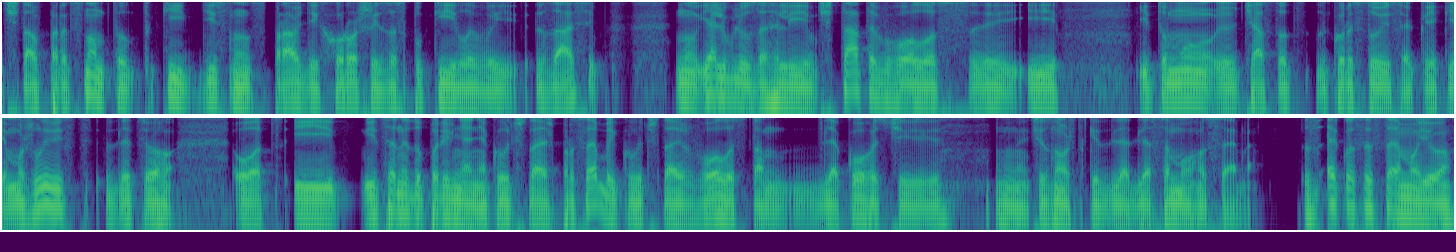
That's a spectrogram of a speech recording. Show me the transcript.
читав перед сном, то такий дійсно справді хороший заспокійливий засіб. Ну, я люблю взагалі читати вголос е, і і тому е, часто користуюся, як є можливість для цього. От І і це не до порівняння, коли читаєш про себе і коли читаєш голос там для когось, чи чи знову ж таки для, для самого себе. З екосистемою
